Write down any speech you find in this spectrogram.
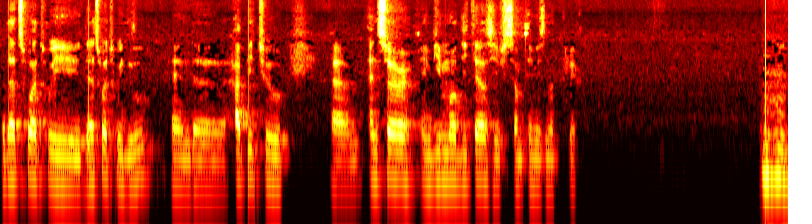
So that's what we that's what we do, and uh, happy to um, answer and give more details if something is not clear. Mm-hmm.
